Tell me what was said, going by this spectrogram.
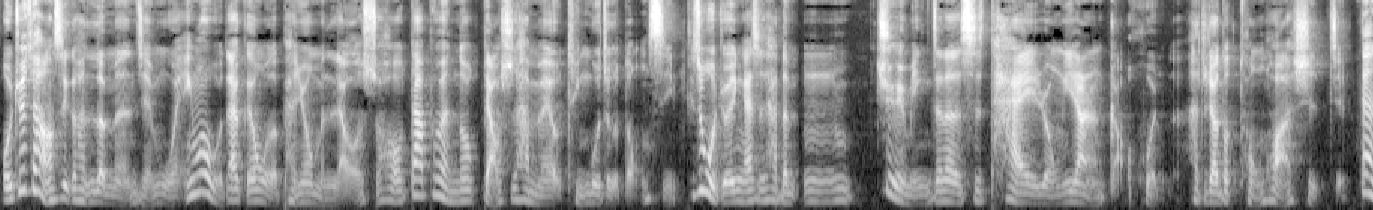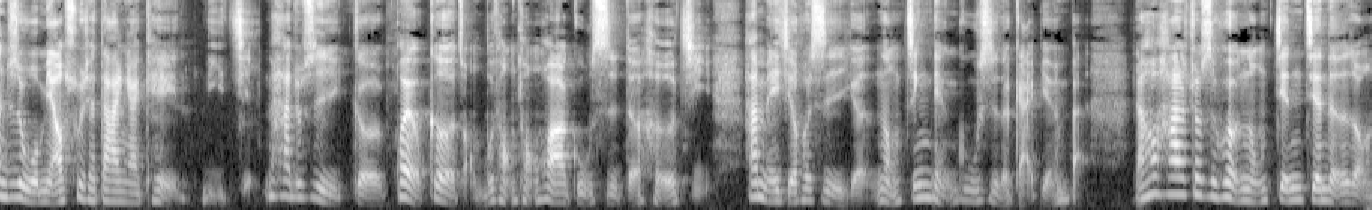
我觉得这好像是一个很冷门的节目，因为我在跟我的朋友们聊的时候，大部分人都表示他没有听过这个东西。其实我觉得应该是他的嗯剧名真的是太容易让人搞混了，它就叫做童话世界。但就是我描述一下，大家应该可以理解。那它就是一个会有各种不同童话故事的合集，它每一集会是一个那种经典故事的改编版。然后它就是会有那种尖尖的那种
